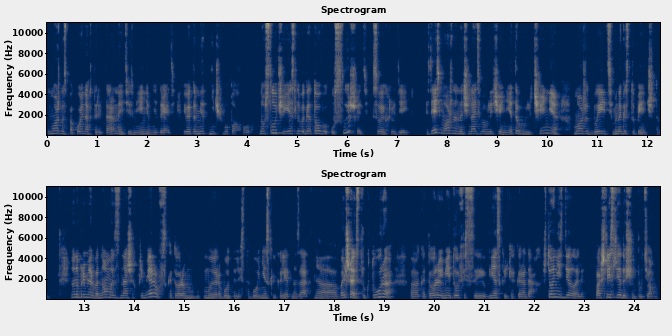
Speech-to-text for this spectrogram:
можно спокойно, авторитарно эти изменения внедрять, и в этом нет ничего плохого. Но в случае, если вы готовы услышать своих людей, Здесь можно начинать вовлечение. Это вовлечение может быть многоступенчатым. Ну, например, в одном из наших примеров, с которым мы работали с тобой несколько лет назад, а, большая структура, а, которая имеет офисы в нескольких городах. Что они сделали? Пошли следующим путем.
